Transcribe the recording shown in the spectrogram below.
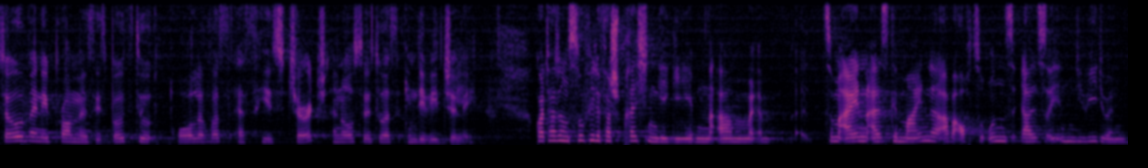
so many promises, both to all of us as His church and also to us individually. Gott hat uns so viele Versprechen gegeben, ähm, zum einen als Gemeinde, aber auch zu uns als Individuen.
